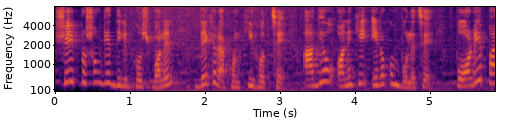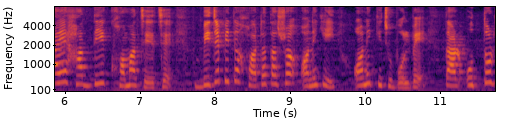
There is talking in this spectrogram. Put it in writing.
সেই প্রসঙ্গে দিলীপ ঘোষ বলেন, দেখে রাখুন কি হচ্ছে। আগেও অনেকে এরকম বলেছে। পরে পায়ে হাত দিয়ে ক্ষমা চেয়েছে। বিজেপিতে হঠাৎ আসা অনেকেই অনেক কিছু বলবে। তার উত্তর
